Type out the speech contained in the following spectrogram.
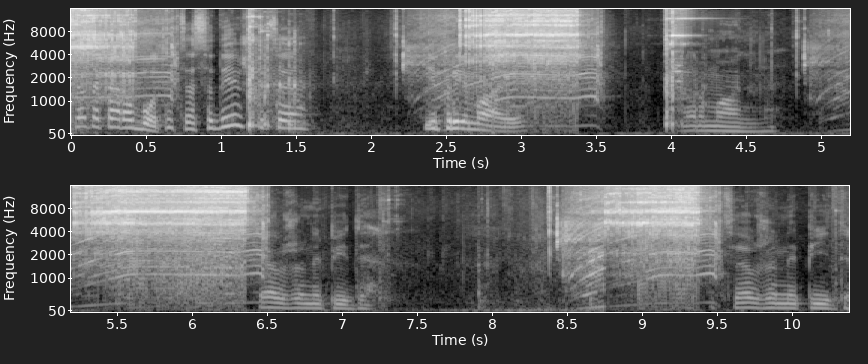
Це така робота. Це сидиш і це і приймаєш. Нормально. Це вже не піде. Це вже не піде.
